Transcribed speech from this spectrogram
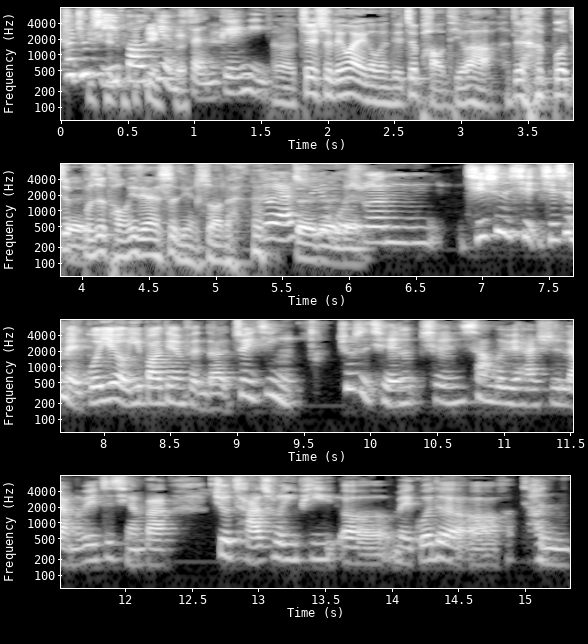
他就是一包淀粉给你。呃，这是另外一个问题，这跑题了哈，这不这不是同一件事情说的。对啊，所以我说，其实其其实美国也有一包淀粉的，最近就是前前上个月还是两个月之前吧，就查出了一批呃美国的呃很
